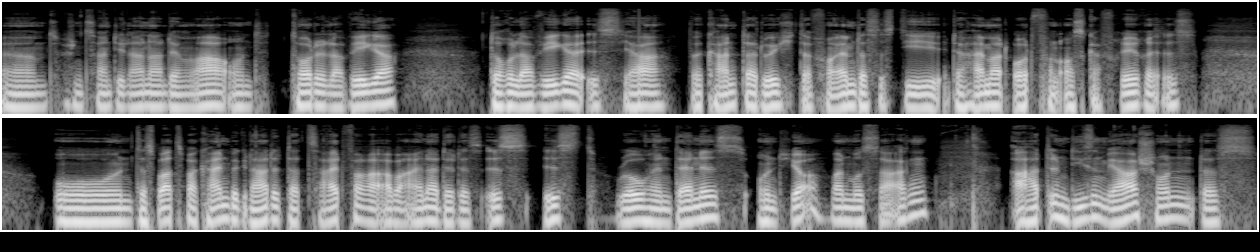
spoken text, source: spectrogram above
ähm, zwischen Santillana de Mar und Torre la Vega. Torre la Vega ist ja bekannt dadurch, da vor allem, dass es die, der Heimatort von Oscar Freire ist. Und das war zwar kein begnadeter Zeitfahrer, aber einer, der das ist, ist Rohan Dennis. Und ja, man muss sagen, er hat in diesem Jahr schon das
